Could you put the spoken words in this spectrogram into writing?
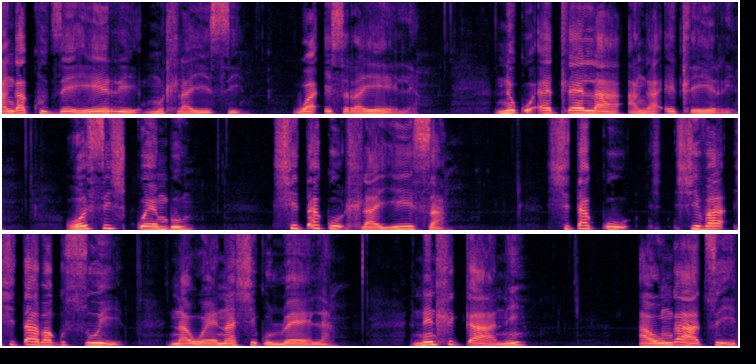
a nga khudzeheri muhlayisi wa Israyele ni ku etlela a nga etleri. Hosi xikwembu xi ta ku hlayisa xi ta ku xi va xi ta va kusuhi na wena xi ku lwela. Ni nhlikani a wu nga tshwi hi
